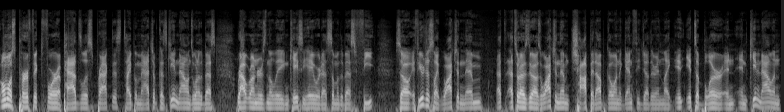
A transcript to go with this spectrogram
almost perfect for a padsless practice type of matchup because Keenan Allen's one of the best route runners in the league, and Casey Hayward has some of the best feet. So if you're just like watching them that's that's what I was doing. I was watching them chop it up, going against each other, and like it, it's a blur. And and Keenan Allen,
